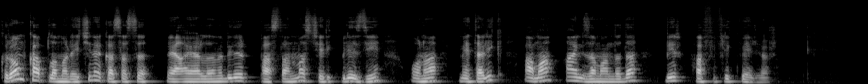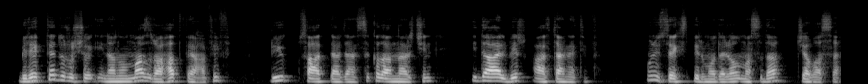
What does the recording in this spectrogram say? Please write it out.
Krom kaplama reçine kasası ve ayarlanabilir paslanmaz çelik bileziği ona metalik ama aynı zamanda da bir hafiflik veriyor. Bilekte duruşu inanılmaz rahat ve hafif, büyük saatlerden sıkılanlar için ideal bir alternatif. Unisex bir model olması da cabası.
